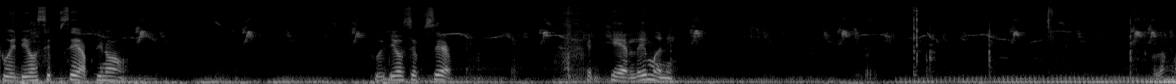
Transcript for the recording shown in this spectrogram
ถ้วยเดียวสิบเสียบพี่น้องถ้วยเดียวเสียบเสียบแข็งๆเลยเมือนี่กำลังห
